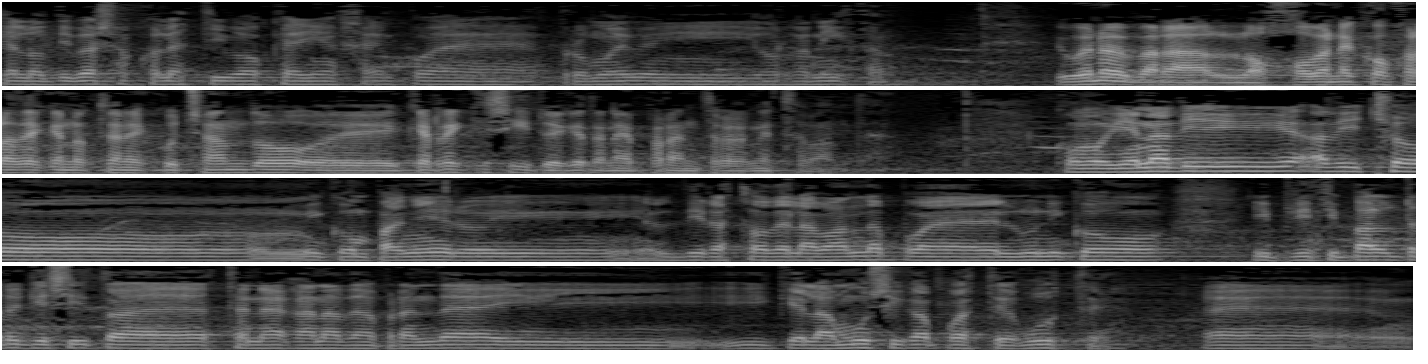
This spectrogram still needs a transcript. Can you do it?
que los diversos colectivos que hay en Jaén pues promueven y organizan. Y bueno, para los jóvenes cofrades que nos estén escuchando, eh, ¿qué requisito hay que tener para entrar en esta banda? Como bien ha, dicho mi compañero y el director de la banda, pues el único y principal requisito es tener ganas de aprender y, que la música pues te guste. Eh,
